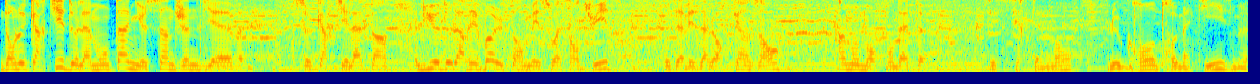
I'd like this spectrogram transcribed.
dans le quartier de la montagne Sainte-Geneviève. Ce quartier latin, lieu de la révolte en mai 68, vous avez alors 15 ans, un moment fondateur. C'est certainement le grand traumatisme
